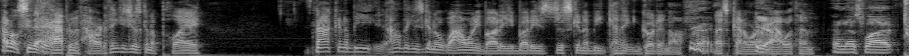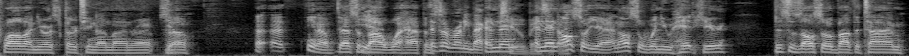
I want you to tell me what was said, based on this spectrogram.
I don't see that happening with Howard. I think he's just going to play. It's not going to be. I don't think he's going to wow anybody, but he's just going to be. I think good enough. Right. That's kind of where Yeah. I'm at with him. and that's why twelve on yours, thirteen on mine, right? So, uh, uh, you know, that's about what happens. It's a running back and then two, basically. and then also yeah, and also when you hit here, this is also about the time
